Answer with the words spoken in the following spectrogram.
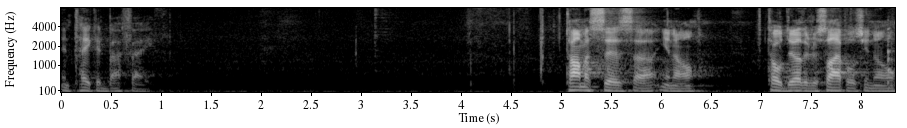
and take it by faith. Thomas says, uh, you know, told the other disciples, you know,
